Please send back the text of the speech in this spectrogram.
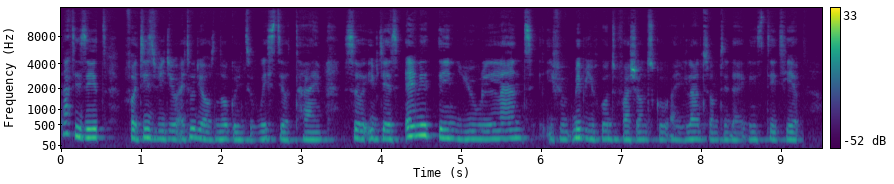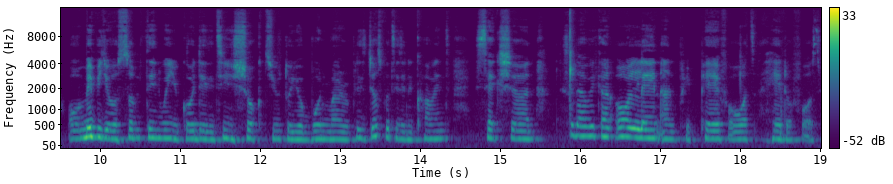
That is it for this video. I told you i was not going to waste your time. So if there's anything you learned if you maybe you've gone to fashion school and you learned something that i didn't state here or maybe there was something when you got there the thing shocked you to your bone marrow please just put it in the comment section so that we can all learn and prepare for what's ahead of us.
